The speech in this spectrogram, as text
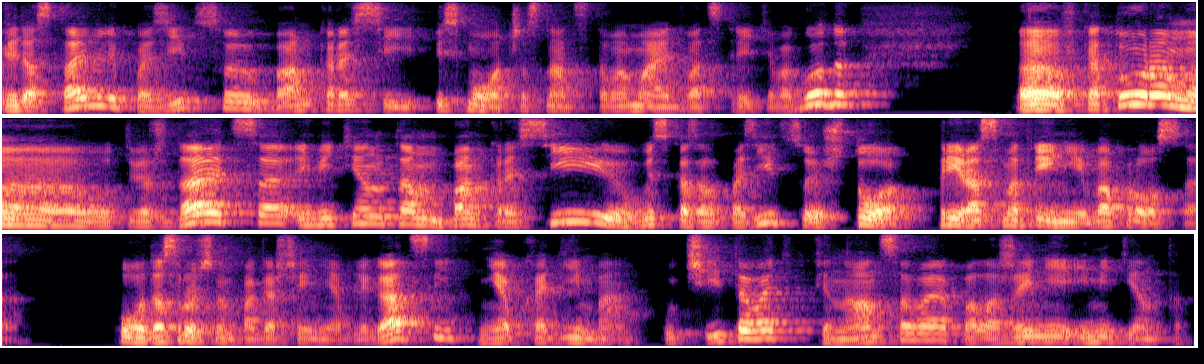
предоставили позицию Банка России. Письмо от 16 мая 2023 года, э, в котором э, утверждается эмитентом Банк России высказал позицию, что при рассмотрении вопроса о досрочном погашении облигаций необходимо учитывать финансовое положение эмитентов.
